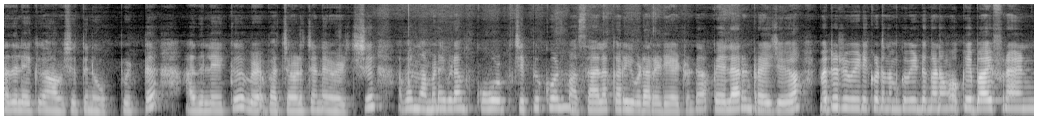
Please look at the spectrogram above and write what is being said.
അതിലേക്ക് ആവശ്യത്തിന് ഉപ്പിട്ട് അതിലേക്ക് പച്ചവെളിച്ചെണ്ണ ഒഴിച്ച് അപ്പം നമ്മുടെ ഇവിടെ കൂ ചിപ്പിക്കൂൺ മസാലക്കറി ഇവിടെ റെഡി ആയിട്ടുണ്ട്. അപ്പോൾ എല്ലാവരും ട്രൈ ചെയ്യുക. മറ്റൊരു വീഡിയോ കൂടെ നമുക്ക് വീണ്ടും കാണാം. ഓക്കെ ബൈ ഫ്രണ്ട്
